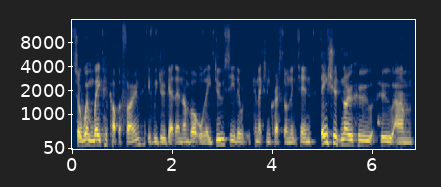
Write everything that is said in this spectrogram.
So when they pick up the phone, if we do get their number or they do see the connection crest on LinkedIn, they should know who who um,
